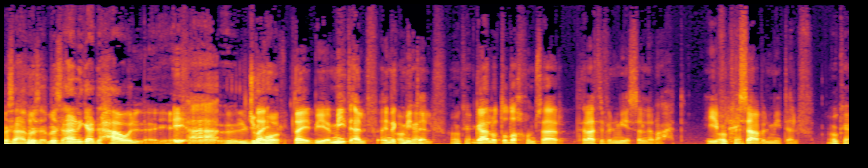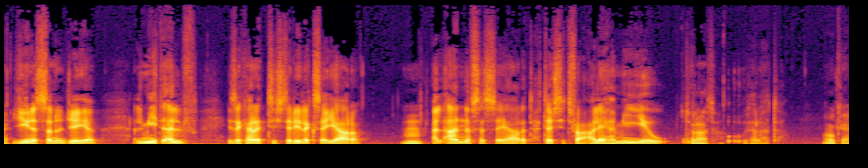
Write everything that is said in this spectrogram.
بس بس بس أنا قاعد أحاول إيه، آه، الجمهور. طيب, طيب هي 100000 عندك okay. 100000 okay. قالوا التضخم صار 3% السنة اللي راحت. هي في okay. الحساب ال 100000 okay. جينا السنة الجاية ال 100000 إذا كانت تشتري لك سيارة امم الآن نفس السيارة تحتاج تدفع عليها 103 ثلاثة. okay.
